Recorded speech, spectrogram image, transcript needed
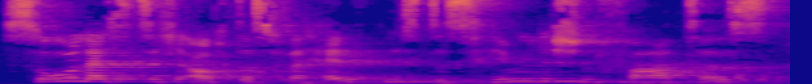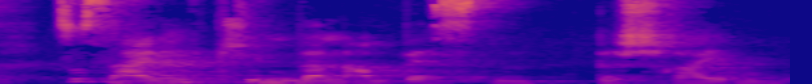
So lässt sich auch das Verhältnis des himmlischen Vaters zu seinen Kindern am besten beschreiben.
